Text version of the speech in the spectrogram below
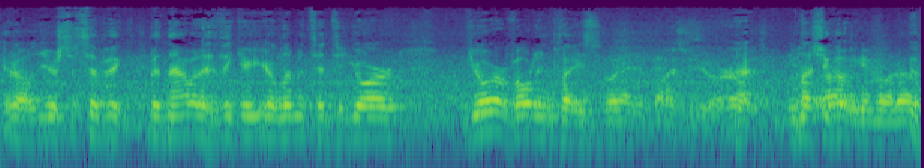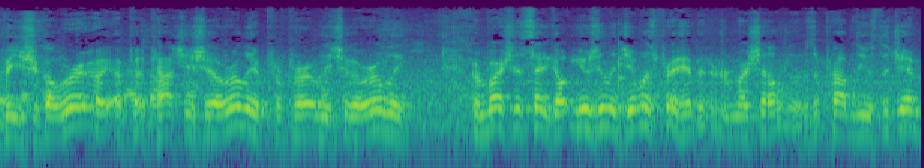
You know, your specific. But now I think you're, you're limited to your your voting place. Unless you go early. Unless you go, but you should go early. Perhaps you should go early. Preferably, you should go early. Rav said go, using the gym was prohibited. Marshall, it was a problem to use the gym.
